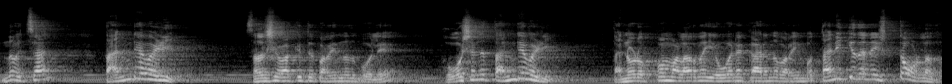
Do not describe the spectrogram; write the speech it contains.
എന്ന് വെച്ചാൽ തന്റെ വഴി സദൃശവാക്യത്തിൽ പറയുന്നത് പോലെ ഭോഷന് തന്റെ വഴി തന്നോടൊപ്പം വളർന്ന യൗവനക്കാരെന്ന് പറയുമ്പോൾ തനിക്ക് തന്നെ ഇഷ്ടമുള്ളത്.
